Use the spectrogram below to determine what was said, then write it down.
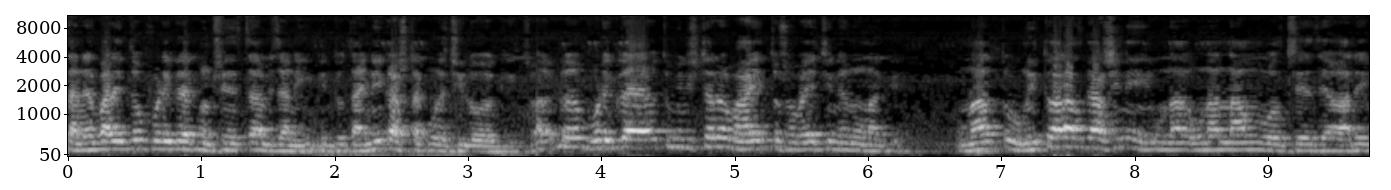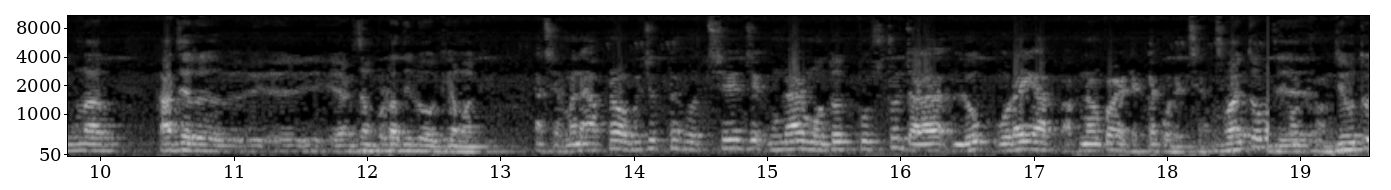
তাদের বাড়ি তো ফরিগ্রাহ কনসিডেন্সিতে আমি জানি কিন্তু তাই নিয়ে কাজটা করেছিল আর কি। ফরিগ্রাহ তো মিনিস্টারের ভাই তো সবাই চিনেন ওনাকে। উনার তো উনি তো আর আজকে আসেনি। উনার উনার নাম বলছে যে আরে উনার কাজের এক্সাম্পলটা দিল আর কি আমাকে। আচ্ছা মানে আপনার অভিযোগটা হচ্ছে যে উনার মদতপুষ্ট যারা লোক ওরাই আপনার উপর অ্যাটাকটা করেছে হয়তো যেহেতু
